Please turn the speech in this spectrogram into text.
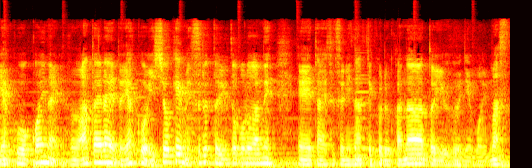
役を超えないその与えられた役を一生懸命するというところがね、えー大切になってくるかなというふうに思います。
